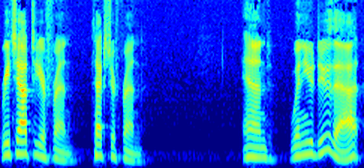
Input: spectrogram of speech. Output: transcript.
reach out to your friend, text your friend. And when you do that,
